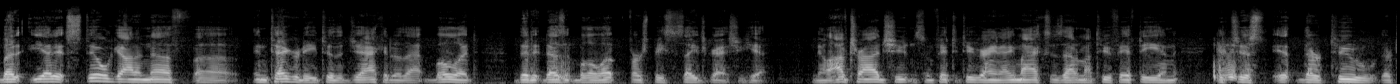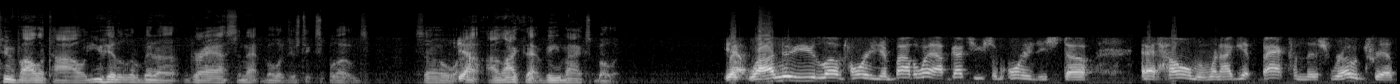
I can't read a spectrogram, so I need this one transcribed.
but yet it's still got enough uh, integrity to the jacket of that bullet that it doesn't blow up first piece of sagegrass you hit. You know, I've tried shooting some 52 grain AMAXs out of my 250, and it's mm-hmm. just it they're too they're too volatile. You hit a little bit of grass, and that bullet just explodes. So Yeah. I, I like that VMAX bullet. Yeah, well, I knew you loved Hornady, and by the way, I've got you some Hornady stuff at home. And when I get back from this road trip,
